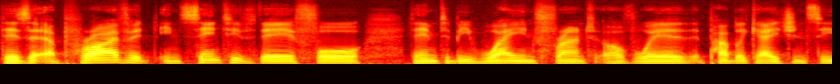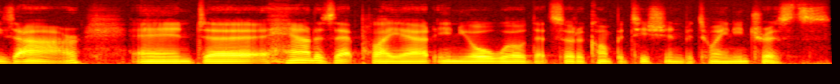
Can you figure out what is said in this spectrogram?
there's a private incentive there for them to be way in front of where the public agencies are. And uh, how does that play out in your world, that sort of competition between interests?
